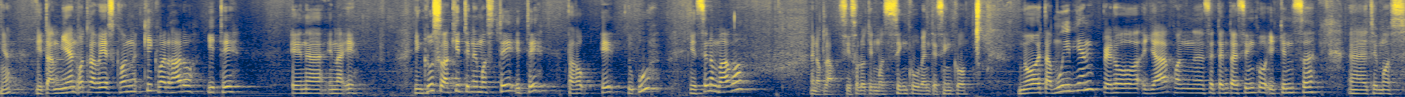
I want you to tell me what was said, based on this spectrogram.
¿ya? Y también otra vez con Q cuadrado y T en, uh, en la E. Incluso aquí tenemos T y T para E y sin embargo, bueno, claro, si solo tenemos 5, 25, no está muy bien, pero ya con 75 y 15 eh, tenemos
